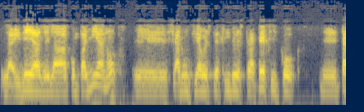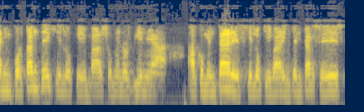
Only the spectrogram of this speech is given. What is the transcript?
la idea de la compañía, ¿no? Eh, se ha anunciado este giro estratégico tan importante que lo que más o menos viene a, a comentar es que lo que va a intentarse es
